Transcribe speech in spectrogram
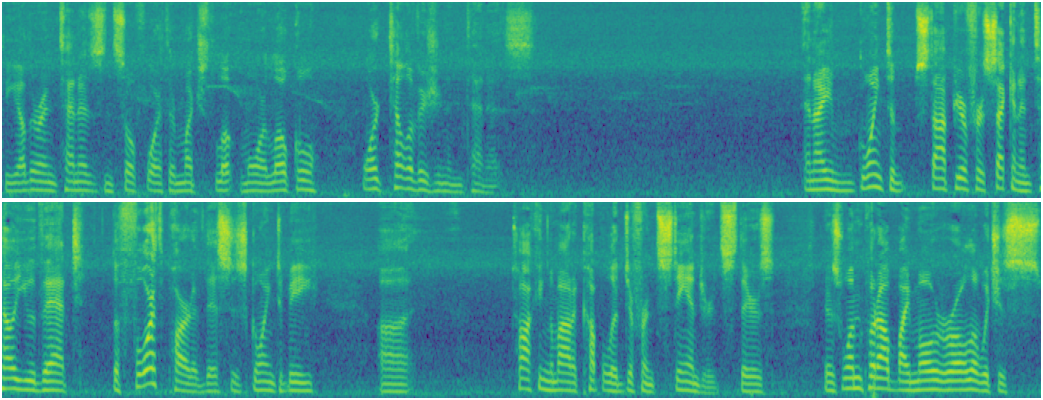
The other antennas and so forth are much lo more local or television antennas. And I'm going to stop here for a second and tell you that the fourth part of this is going to be uh, talking about a couple of different standards. There's there's one put out by Motorola, which is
